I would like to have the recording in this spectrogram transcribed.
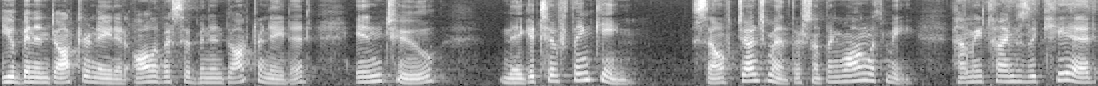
you've been indoctrinated. All of us have been indoctrinated into negative thinking Self-judgment, there's something wrong with me. How many times as a kid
